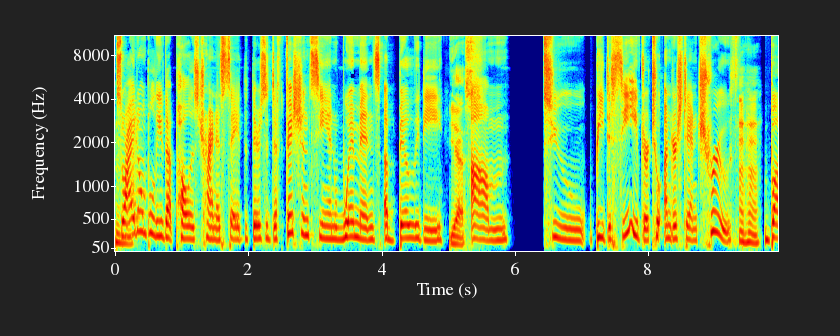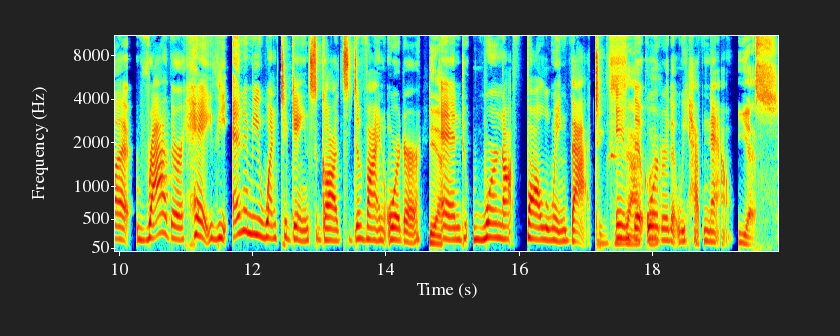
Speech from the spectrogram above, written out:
So Mhm. I don't believe that Paul is trying to say that there's a deficiency in women's ability yes. um to be deceived or to understand truth, Mhm. but rather, hey, the enemy went against God's divine order Yeah. and we're not following that in the order that we have now. yes.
